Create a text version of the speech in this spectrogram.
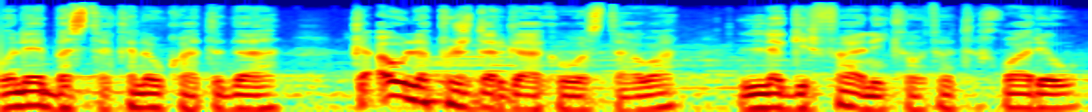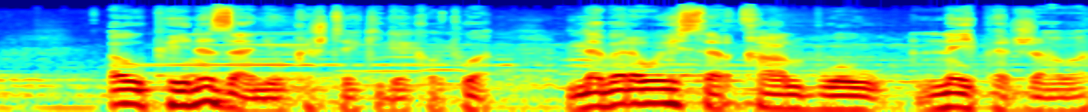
وەلێ بەستەکە لەو کاتەدا کە ئەو لە پشت دەرگاکە وەستاوە، لە گیرفانی کەوتۆتە خوارێ و ئەو پێی نەزانیوە کە شتێکی لێ کەوتووە. لەبەرئەوەی سەرقاڵ بووە و نەیپەرژاوە،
